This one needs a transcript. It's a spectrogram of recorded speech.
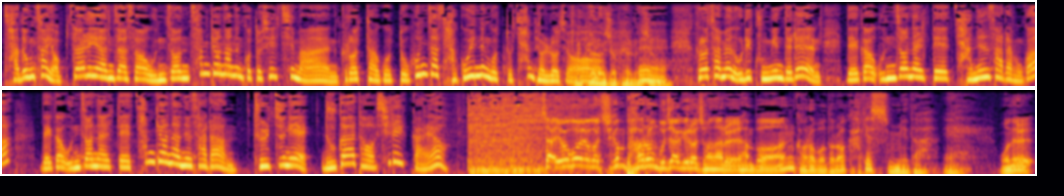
자동차 옆자리에 앉아서 운전 참견하는 것도 싫지만 그렇다고 또 혼자 자고 있는 것도 참 별로죠. 아, 별로죠, 별로죠. 그렇다면 우리 국민들은 내가 운전할 때 자는 사람과 내가 운전할 때 참견하는 사람 둘 중에 누가 더 싫을까요? 자, 요거, 요거 지금 바로 무작위로 전화를 한번 걸어보도록 하겠습니다. 예. 오늘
